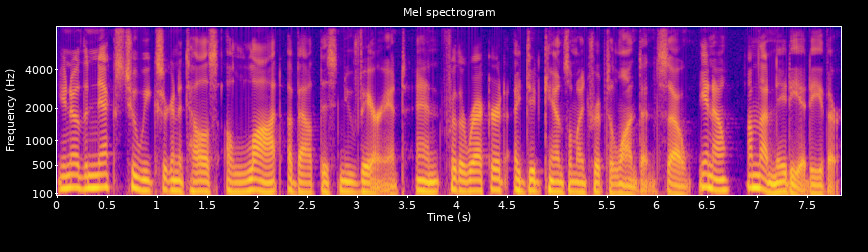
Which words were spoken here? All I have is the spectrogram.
You know, the next two weeks are going to tell us a lot about this new variant. And for the record, I did cancel my trip to London. So, you know, I'm not an idiot either.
